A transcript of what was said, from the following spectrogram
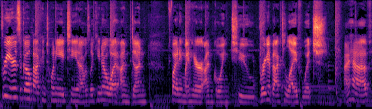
three years ago, back in 2018, I was like, you know what, I'm done fighting my hair. I'm going to bring it back to life, which I have,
